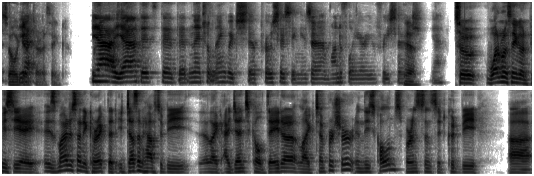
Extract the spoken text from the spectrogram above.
So we'll yeah. get there, I think. Yeah, yeah, that that, that natural language uh, processing is a wonderful area of research. Yeah. yeah. So one more thing on PCA is my understanding correct that it doesn't have to be uh, like identical data like temperature in these columns. For instance, it could be uh,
